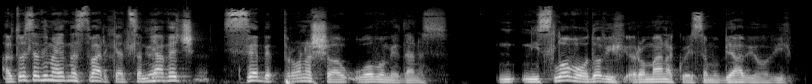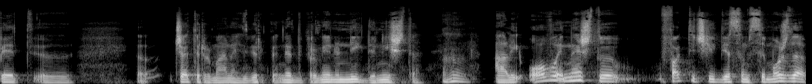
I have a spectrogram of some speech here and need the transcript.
ali to je sad ima jedna stvar. Kad sam ja već sebe pronašao u ovome danas, ni slovo od ovih romana koje sam objavio, ovih pet, eh, eh, četiri romana iz zbirke, ne bi promijenio nigdje ništa. Ali ovo je nešto faktički gdje sam se možda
